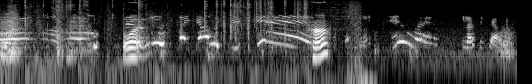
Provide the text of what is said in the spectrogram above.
No! What? My galaxy skin! Huh? Nothing counts.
